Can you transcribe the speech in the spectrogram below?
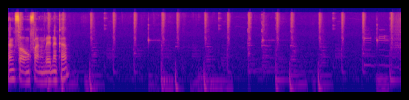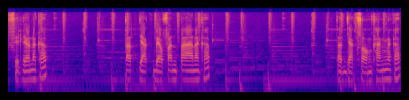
ทั้งสองฝั่งเลยนะครับ เสร็จแล้วนะครับ ตัดหยักแบบฟันปลานะครับ ตัดหยักสองครั้งนะครับ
